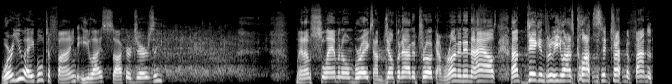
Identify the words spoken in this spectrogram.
Were you able to find Eli's soccer jersey? Man, I'm slamming on brakes. I'm jumping out of the truck. I'm running in the house. I'm digging through Eli's closet trying to find it.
